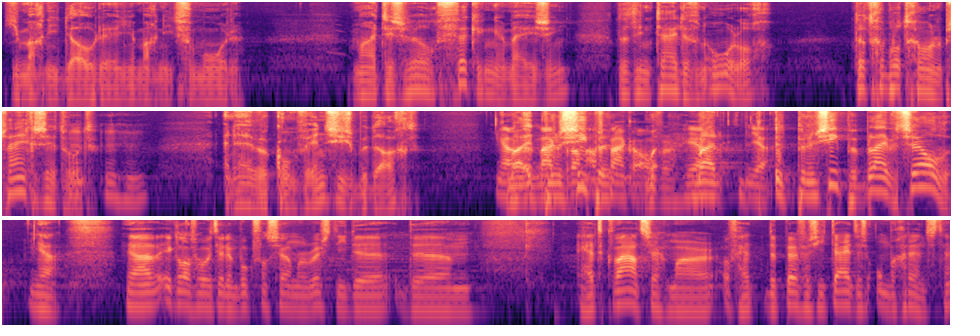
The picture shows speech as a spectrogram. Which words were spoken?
je mag niet doden en je mag niet vermoorden. Maar het is wel fucking amazing dat in tijden van oorlog dat gebod gewoon opzij gezet wordt. Mm -hmm. En dan hebben we conventies bedacht. Ja, maar het principe, over. Maar, Ja. maar Ja. het principe blijft hetzelfde. Ja. ja, ik las ooit in een boek van Selma Rushdie... De, de, het kwaad, zeg maar, of het, de perversiteit is onbegrensd, hè?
